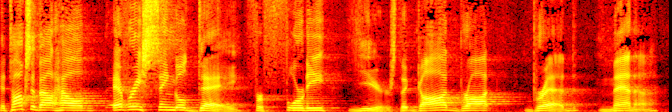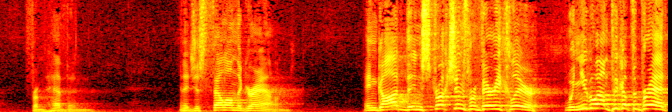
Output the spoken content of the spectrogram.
It talks about how every single day for 40 years that God brought bread, manna, from heaven. And it just fell on the ground. And God, the instructions were very clear. When you go out and pick up the bread,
